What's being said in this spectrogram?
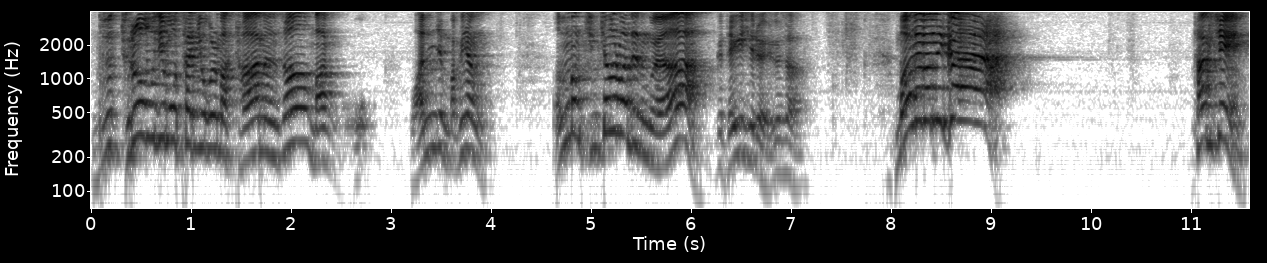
무슨 들어보지 못한 욕을 막 다 하면서 막 오- 완전 막 그냥 엉망진창으로 만드는 거야. 그 대기실을 그래서 뭐 하는 겁니까? 당신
